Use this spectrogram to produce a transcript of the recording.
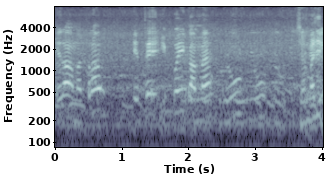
ਇਹਦਾ ਮਤਲਬ ਇੱਥੇ ਇੱਕੋ ਹੀ ਕੰਮ ਹੈ ਲੂਟ ਲੂਟ ਲੂਟ ਸ਼ਰਮਾ ਜੀ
